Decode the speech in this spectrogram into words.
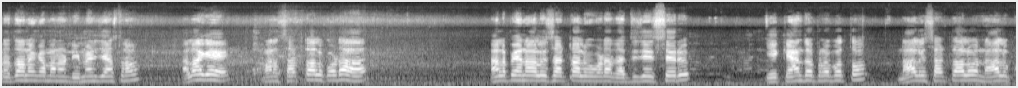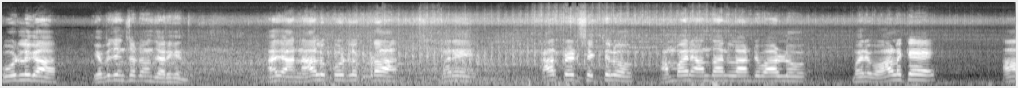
ప్రధానంగా మనం డిమాండ్ చేస్తున్నాం. అలాగే మన చట్టాలు కూడా నలభై నాలుగు చట్టాలు కూడా రద్దు చేశారు. ఈ కేంద్ర ప్రభుత్వం నాలుగు చట్టాలు నాలుగు కోడ్లుగా విభజించడం జరిగింది. అది ఆ నాలుగు కోడ్లు కూడా మరి కార్పొరేట్ శక్తులు అంబానీ అందాని లాంటి వాళ్ళు మరి వాళ్ళకే ఆ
